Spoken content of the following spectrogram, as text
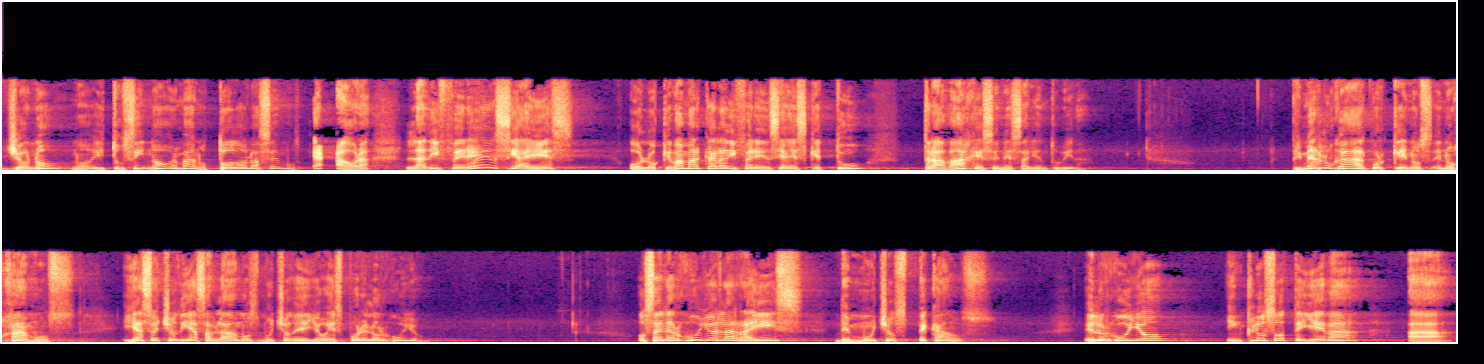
yo no, ¿no? Y tú sí, no, hermano, todos lo hacemos. Eh, ahora, la diferencia es, o lo que va a marcar la diferencia es que tú trabajes en esa área en tu vida. Primer lugar, porque nos enojamos, y hace ocho días hablábamos mucho de ello, es por el orgullo. O sea, el orgullo es la raíz de muchos pecados. El orgullo incluso te lleva a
